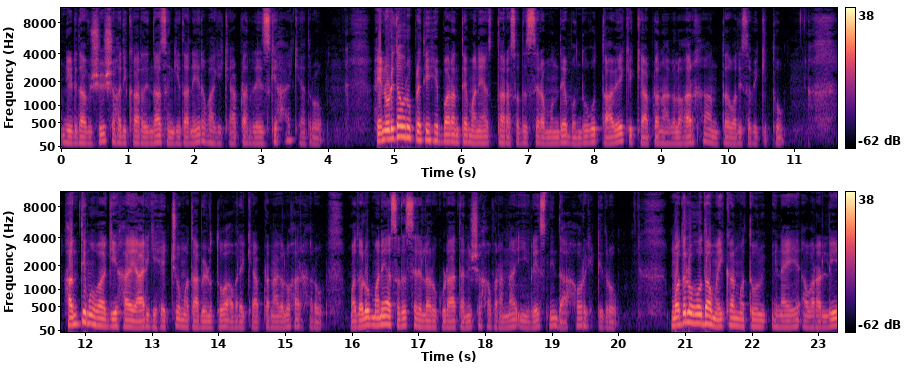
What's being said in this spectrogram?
ನೀಡಿದ ವಿಶೇಷ ಅಧಿಕಾರದಿಂದ ಸಂಗೀತ ನೇರವಾಗಿ ಕ್ಯಾಪ್ಟನ್ ರೇಸ್ಗೆ ಆಯ್ಕೆಯಾದರು ಇನ್ನುಳಿದವರು ಪ್ರತಿ ಇಬ್ಬರಂತೆ ಮನೆಯ ತರ ಸದಸ್ಯರ ಮುಂದೆ ಬಂದು ತಾವೇಕೆ ಕ್ಯಾಪ್ಟನ್ ಆಗಲು ಅರ್ಹ ಅಂತ ವಾದಿಸಬೇಕಿತ್ತು. ಅಂತಿಮವಾಗಿ ಹ ಯಾರಿಗೆ ಹೆಚ್ಚು ಮತ ಬೀಳುತ್ತೋ ಅವರೇ ಕ್ಯಾಪ್ಟನ್ ಆಗಲು ಅರ್ಹರು. ಮೊದಲು ಮನೆಯ ಸದಸ್ಯರೆಲ್ಲರೂ ಕೂಡ ತನಿಷಾ ಅವರನ್ನ ಈ ರೇಸ್ನಿಂದ ಹೊರಗಿಟ್ಟಿದ್ರು. ಮೊದಲು ಹೋದ ಮೈಕಲ್ ಮತ್ತು ವಿನಯ್ ಅವರಲ್ಲಿ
